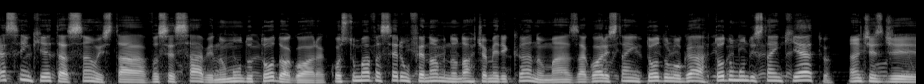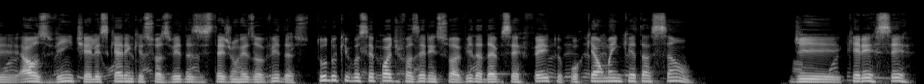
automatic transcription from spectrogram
Essa inquietação está, você sabe, no mundo todo agora. Costumava ser um fenômeno norte-americano, mas agora está em todo lugar, todo mundo está inquieto. Antes de, aos 20, eles querem que suas vidas estejam resolvidas. Tudo o que você pode fazer em sua vida deve ser feito porque há uma inquietação de querer ser,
